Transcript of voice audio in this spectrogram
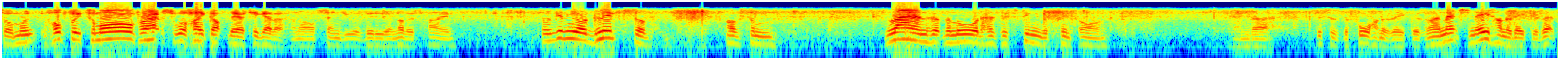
So hopefully tomorrow perhaps we'll hike up there together, and I'll send you a video another time. So I'm giving you a glimpse of of some lands that the Lord has His fingerprint on, and. Uh, this is the 400 acres. And I mentioned 800 acres. That's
